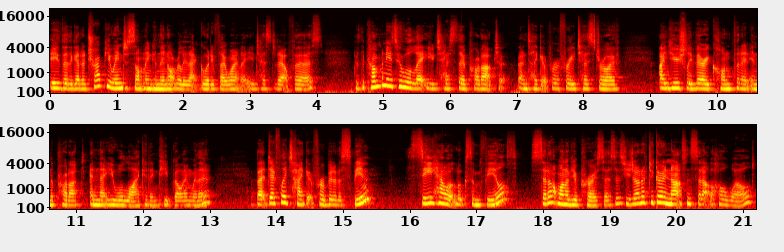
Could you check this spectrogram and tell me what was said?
either they're going to trap you into something and they're not really that good if they won't let you test it out first. Because the companies who will let you test their product and take it for a free test drive are usually very confident in the product and that you will like it and keep going with it. But definitely take it for a bit of a spin, see how it looks and feels, set up one of your processes. You don't have to go nuts and set up the whole world,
